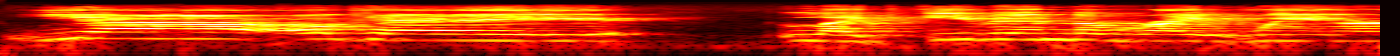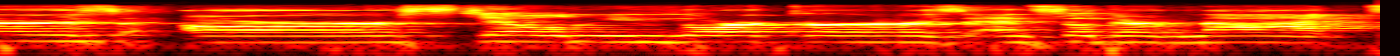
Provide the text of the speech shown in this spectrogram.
yeah, okay, like even the right wingers are still New Yorkers, and so they're not,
